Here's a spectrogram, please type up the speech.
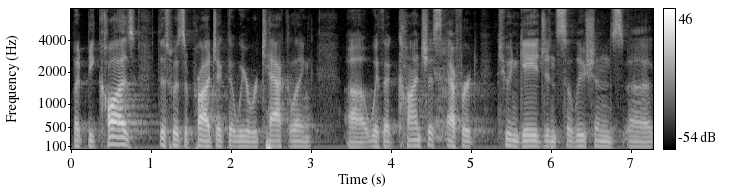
But because this was a project that we were tackling uh, with a conscious effort to engage in solutions uh,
